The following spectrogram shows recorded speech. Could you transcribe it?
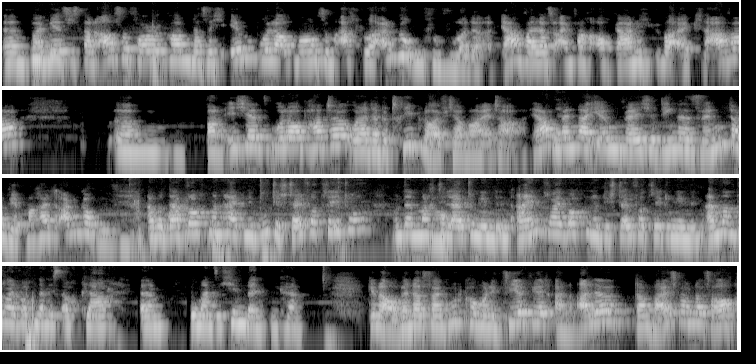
Ähm, bei Mhm. mir ist es dann auch so vorgekommen, dass ich im Urlaub morgens um 8 Uhr angerufen wurde, ja, weil das einfach auch gar nicht überall klar war, ähm, wann ich jetzt Urlaub hatte oder der Betrieb läuft ja weiter. Ja, Ja. wenn da irgendwelche Dinge sind, dann wird man halt angerufen. Aber da braucht man halt eine gute Stellvertretung und dann macht die Ja. Leitung in den einen drei Wochen und die Stellvertretung in den anderen drei Wochen. Dann ist auch klar, ähm, wo man sich hinwenden kann. Genau, wenn das dann gut kommuniziert wird an alle, dann weiß man das auch.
